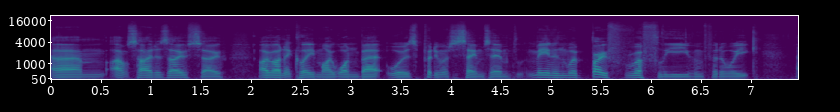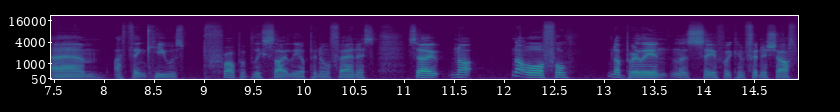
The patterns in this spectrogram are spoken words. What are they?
um, outsiders so ironically my one bet was pretty much the same as him, meaning we're both roughly even for the week. Um, I think he was probably slightly up in all fairness, so not not awful, not brilliant. Let's see if we can finish off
